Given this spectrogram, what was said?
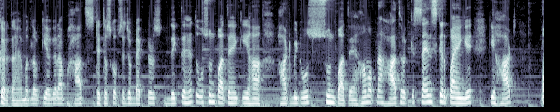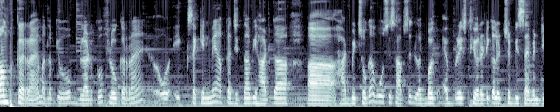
करता है। मतलब कि अगर आप हाथ स्टेथोस्कोप से जब डॉक्टर्स देखते हैं तो वो सुन पाते हैं कि हाँ हार्ट बीट वो सुन पाते हैं। हम अपना हाथ रख के सेंस कर पाएँगे कि हार्ट पंप कर रहा है मतलब कि वो ब्लड को फ्लो कर रहा है, वो एक सेकेंड में आपका जितना भी हार्ट का हार्ट बीट्स होगा, वो उस हिसाब से लगभग average theoretical it should be seventy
